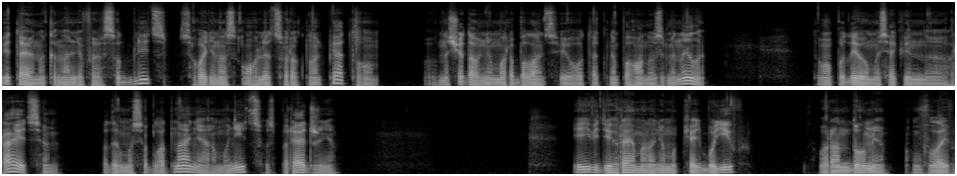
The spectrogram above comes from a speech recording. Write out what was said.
Вітаю на каналі VFSOT Blitz. Сьогодні у нас огляд 40.05. В нещодавньому ребалансі його так непогано змінили. Тому подивимося, як він е, грається. Подивимося обладнання, амуніцію, спорядження. І відіграємо на ньому 5 боїв в рандомі, в лайв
